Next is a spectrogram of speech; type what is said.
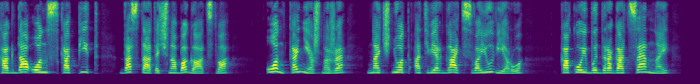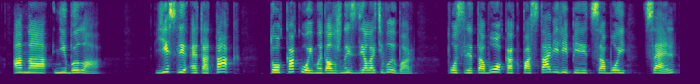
Когда он скопит достаточно богатства, он, конечно же, начнет отвергать свою веру, какой бы драгоценной она ни была. Если это так, то какой мы должны сделать выбор после того, как поставили перед собой цель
